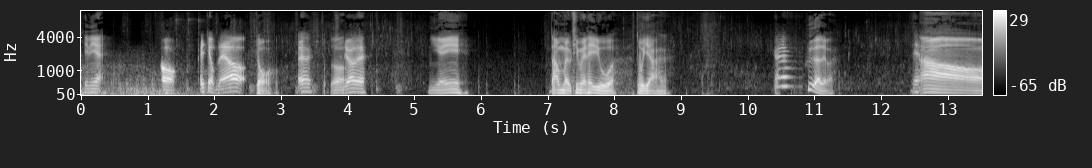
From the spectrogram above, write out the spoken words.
แค่เนี้ยออกไอ้จบแล้วจ่อเอ้ยจบแล้วสุดยอดเลยนี่ไงตามแบบที่มันให้ดูอะตัวอย่างอะเพื่ออะไรวะ เนี่ยอ้าว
